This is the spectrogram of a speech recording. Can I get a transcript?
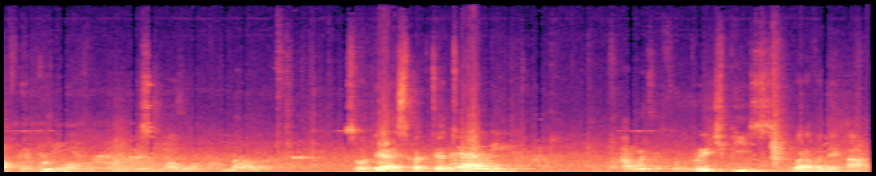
of a good work is more work. So they are expected to preach peace wherever they are.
